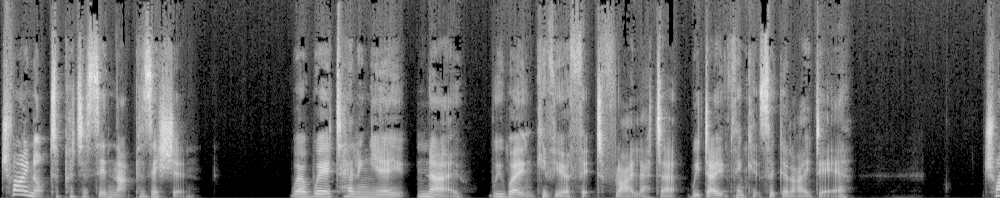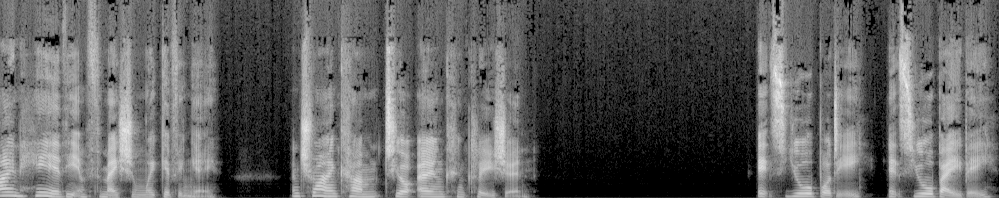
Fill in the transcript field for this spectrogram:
Try not to put us in that position where we're telling you, no, we won't give you a fit to fly letter. We don't think it's a good idea. Try and hear the information we're giving you and try and come to your own conclusion. It's your body, it's your baby.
